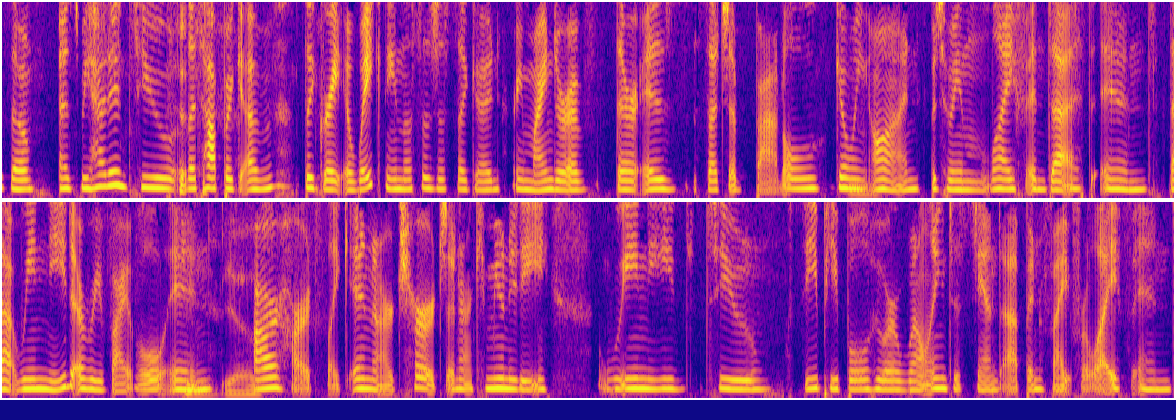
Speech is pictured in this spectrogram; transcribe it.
So, as we head into the topic of the Great Awakening, this is just a good reminder of there is such a battle going mm. on between life and death, and that we need a revival in mm, yes. our hearts, like in our church, in our community. We need to see people who are willing to stand up and fight for life and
